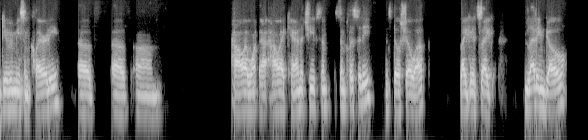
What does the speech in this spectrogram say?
given me some clarity of of um, how I want how I can achieve sim- simplicity and still show up. Like it's like letting go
